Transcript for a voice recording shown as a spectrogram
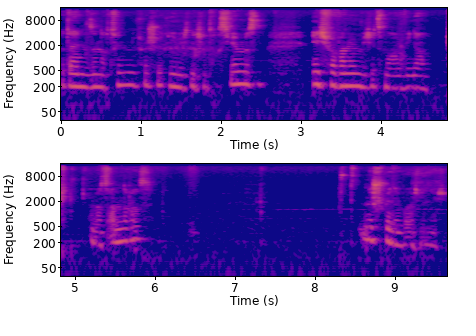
Hat einen Sinn nach Tintenfische, die mich nicht interessieren müssen. Ich verwandle mich jetzt mal wieder in was anderes. Eine Spinne war ich noch nicht.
